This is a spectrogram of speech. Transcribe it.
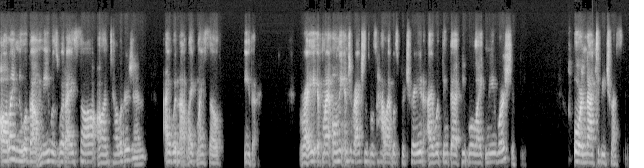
all I knew about me was what I saw on television, I would not like myself either. Right? If my only interactions was how I was portrayed, I would think that people like me were shifty or not to be trusted.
